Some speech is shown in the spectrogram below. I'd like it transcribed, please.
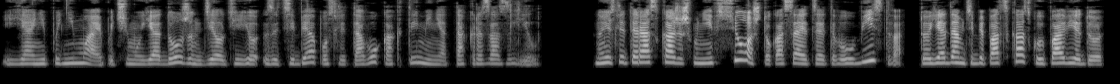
И я не понимаю, почему я должен делать ее за тебя после того, как ты меня так разозлил. Но если ты расскажешь мне все, что касается этого убийства, то я дам тебе подсказку и поведаю,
